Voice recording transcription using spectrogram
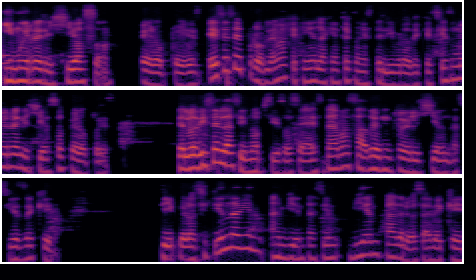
y muy religioso, pero pues ese es el problema que tiene la gente con este libro, de que sí es muy religioso, pero pues te lo dice en la sinopsis, o sea, está basado en religión, así es de que sí, pero sí tiene una ambientación bien padre, o sea, de que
